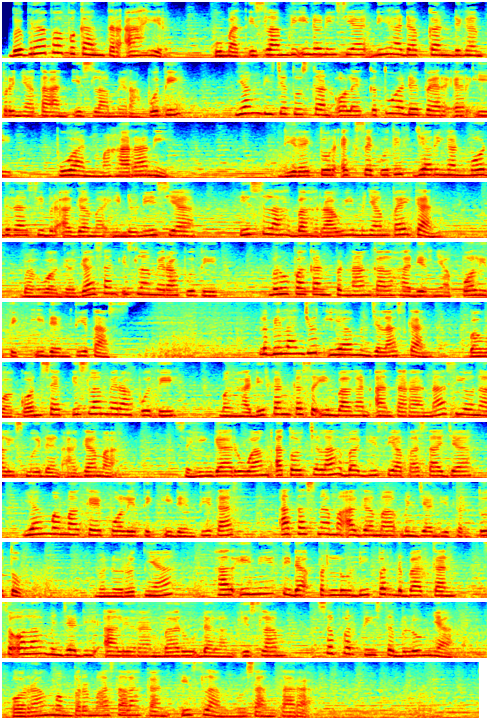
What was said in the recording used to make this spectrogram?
Beberapa pekan terakhir, umat Islam di Indonesia dihadapkan dengan pernyataan Islam merah putih yang dicetuskan oleh Ketua DPR RI Puan Maharani. Direktur Eksekutif Jaringan Moderasi Beragama Indonesia, Islah Bahrawi menyampaikan bahwa gagasan Islam merah putih merupakan penangkal hadirnya politik identitas. Lebih lanjut, ia menjelaskan bahwa konsep Islam Merah Putih menghadirkan keseimbangan antara nasionalisme dan agama, sehingga ruang atau celah bagi siapa saja yang memakai politik identitas atas nama agama menjadi tertutup. Menurutnya, hal ini tidak perlu diperdebatkan seolah menjadi aliran baru dalam Islam seperti sebelumnya orang mempermasalahkan Islam Nusantara.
